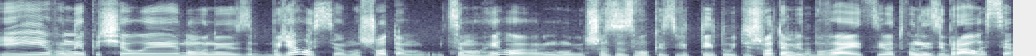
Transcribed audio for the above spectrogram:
І вони почали, ну вони боялися, ну що там, це могила, ну що за звуки звідти йдуть, що там відбувається. І от вони зібралися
